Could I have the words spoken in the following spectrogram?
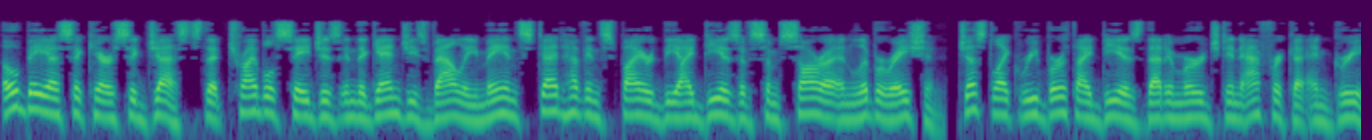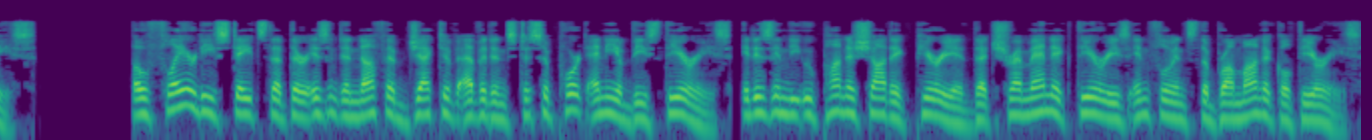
Obeyesekere suggests that tribal sages in the Ganges Valley may instead have inspired the ideas of samsara and liberation, just like rebirth ideas that emerged in Africa and Greece. O'Flaherty states that there isn't enough objective evidence to support any of these theories, it is in the Upanishadic period that Shramanic theories influence the Brahmanical theories.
